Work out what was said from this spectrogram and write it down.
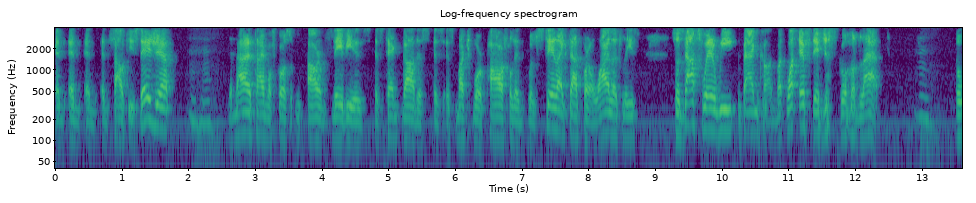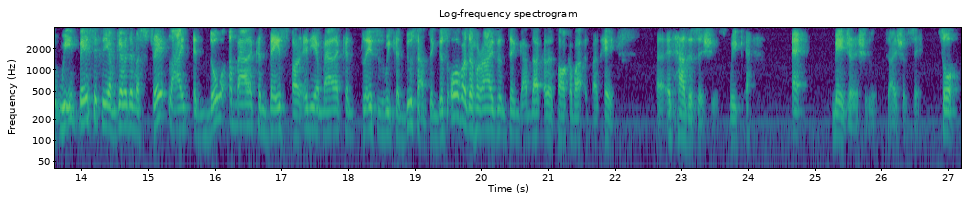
in, in, in, in Southeast Asia. Mm-hmm the maritime, of course, our navy is, is thank God, is, is, is, much more powerful and will stay like that for a while at least. So that's where we bank on. But what if they just go on land? Mm. So we basically have given them a straight line and no American base or any American places we can do something. This over the horizon thing, I'm not going to talk about it, but hey, uh, it has its issues. We uh, major issues, I should say. So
